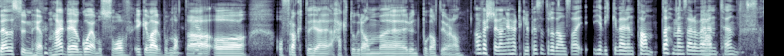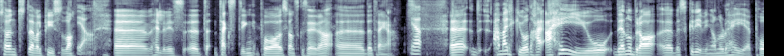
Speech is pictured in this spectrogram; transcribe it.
Det er det sunnheten her. Det er å gå hjem og sove, ikke være oppe om natta og, og frakte hektogram eh, rundt på gatehjørnene. Og første gang jeg hørte klippet, så trodde han sa 'jeg vil ikke være en tante', men så er det å være Ja. en tønt. Tønt, det er vel pyse, da. Ja. Eh, heldigvis eh, teksting på svenske serier, eh, det trenger jeg. ja. Eh, jeg merker jo at jeg, jeg heier jo Det er noe bra eh, med skrivinga når du heier på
